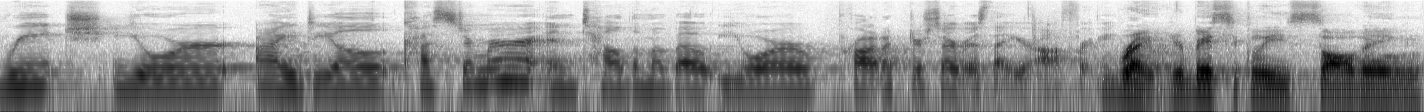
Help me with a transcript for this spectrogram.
reach your ideal customer and tell them about your product or service that you're offering. Right, you're basically solving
